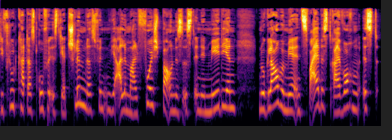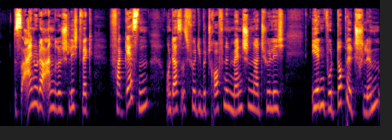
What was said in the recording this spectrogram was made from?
die Flutkatastrophe ist jetzt schlimm, das finden wir alle mal furchtbar und es ist in den Medien. Nur glaube mir, in zwei bis drei Wochen ist das ein oder andere schlichtweg vergessen und das ist für die betroffenen Menschen natürlich irgendwo doppelt schlimm.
